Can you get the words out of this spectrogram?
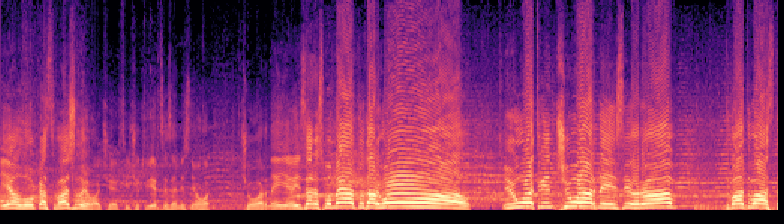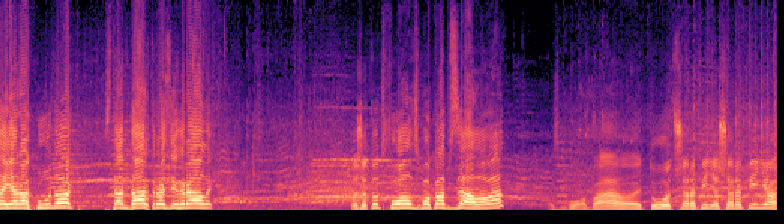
І Лукас важливо. Бачу в цій четвірці, замість нього чорний. І зараз момент, удар, гол! І от він чорний зіграв. 2-2 стає рахунок. Стандарт розіграли. Тож тут фол з боку Абзалова. З Боба. Тут Шарапіньо, Шарапіньо.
